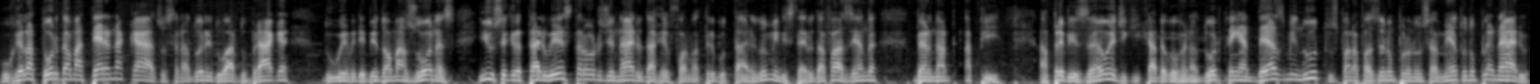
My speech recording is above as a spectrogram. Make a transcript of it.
o relator da matéria na casa, o senador Eduardo Braga, do MDB do Amazonas, e o secretário extraordinário da reforma tributária do Ministério da Fazenda, Bernard Api. A previsão é de que cada governador tenha 10 minutos para fazer um pronunciamento no plenário.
